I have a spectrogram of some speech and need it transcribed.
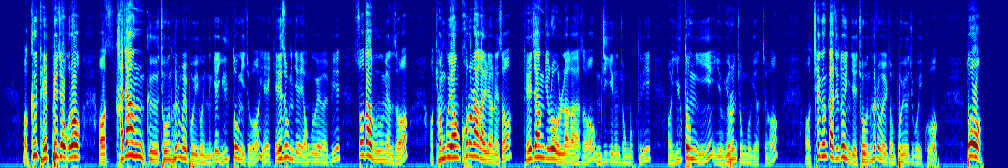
어, 그 대표적으로 어, 가장 그 좋은 흐름을 보이고 있는 게 일동이죠. 예, 계속 이제 연구개발비 쏟아부으면서 어, 경구형 코로나 관련해서 대장주로 올라가서 움직이는 종목들이 어, 일동이 이런 종목이었죠. 어, 최근까지도 이제 좋은 흐름을 좀 보여주고 있고 또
